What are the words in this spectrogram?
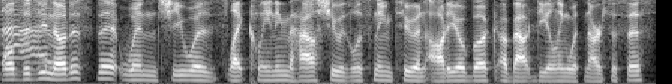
Well, did you notice that when she was like cleaning the house, she was listening to an audiobook about dealing with narcissists,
